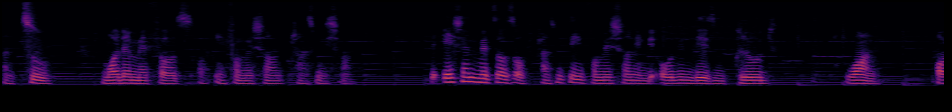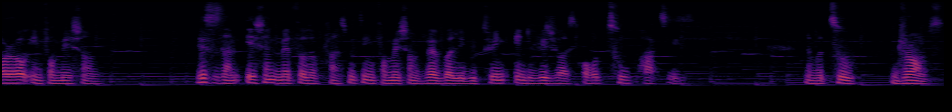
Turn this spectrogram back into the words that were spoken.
and 2. Modern methods of information transmission. The ancient methods of transmitting information in the olden days include 1. Oral information this is an ancient method of transmitting information verbally between individuals or two parties. Number two, drums.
